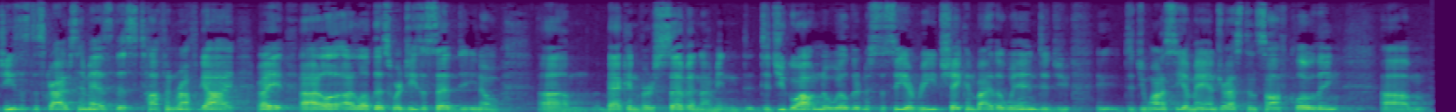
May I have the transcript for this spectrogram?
jesus describes him as this tough and rough guy right? I, lo- I love this where jesus said you know um, back in verse 7 i mean did you go out in the wilderness to see a reed shaken by the wind? Did you did you want to see a man dressed in soft clothing? Um,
